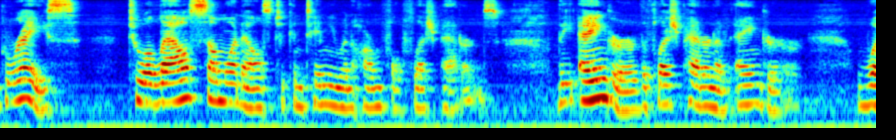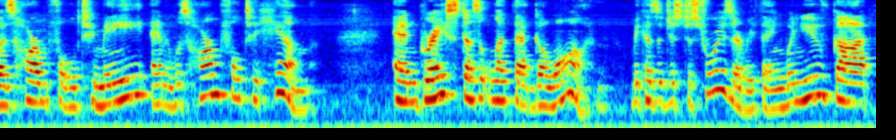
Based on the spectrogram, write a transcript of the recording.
grace to allow someone else to continue in harmful flesh patterns. The anger, the flesh pattern of anger, was harmful to me and it was harmful to him. And grace doesn't let that go on because it just destroys everything. When you've got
